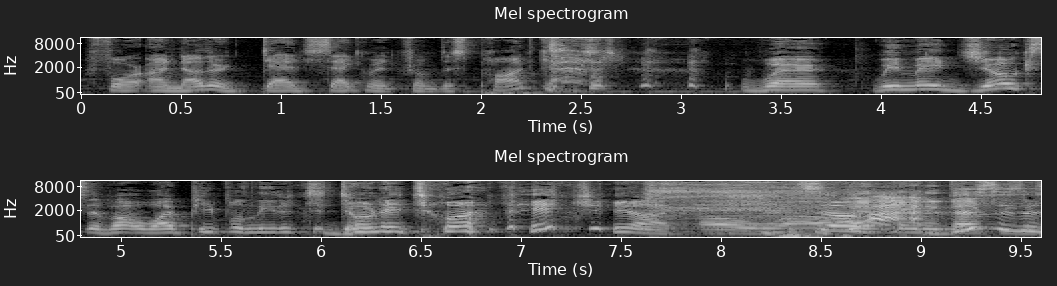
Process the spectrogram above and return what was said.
for another dead segment from this podcast where we made jokes about why people needed to donate to our Patreon. Oh wow! So, I hated that this is a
